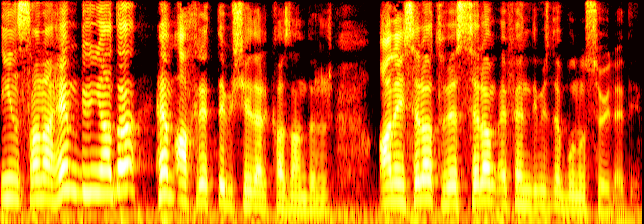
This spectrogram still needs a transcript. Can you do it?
insana hem dünyada hem ahirette bir şeyler kazandırır. Aleyhissalatü vesselam Efendimiz de bunu söyledi.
